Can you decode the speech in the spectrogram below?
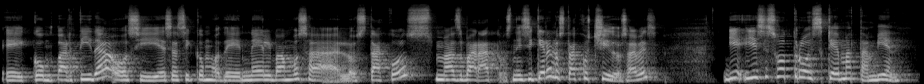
eh, compartida o si es así como de en él vamos a los tacos más baratos, ni siquiera los tacos chidos, ¿sabes? Y, y ese es otro esquema también.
